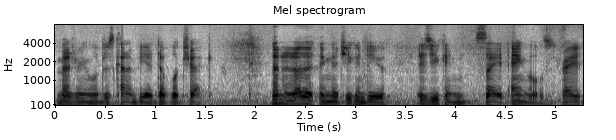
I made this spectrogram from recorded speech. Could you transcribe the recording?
measuring will just kind of be a double check. Then another thing that you can do is you can sight angles, right?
